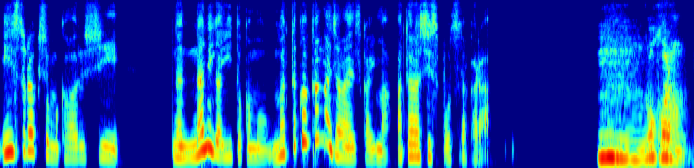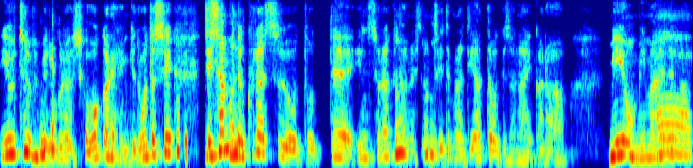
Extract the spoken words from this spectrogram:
インストラクションも変わるし、な何がいいとかも全く分かんないじゃないですか、今。新しいスポーツだから。うん、わからん。YouTube 見るぐらいしか分からへんけど、私、実際までクラスを取って、インストラクターの人についてもらってやったわけじゃないから、見よう見まね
